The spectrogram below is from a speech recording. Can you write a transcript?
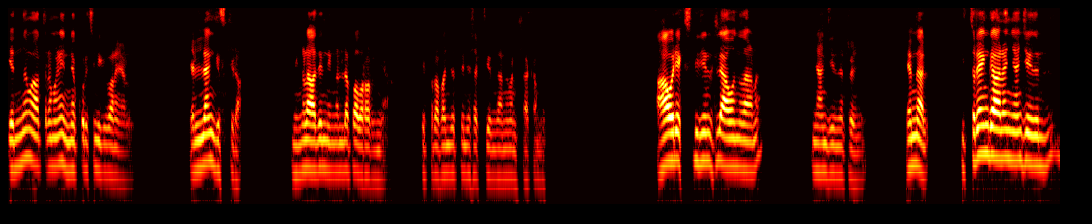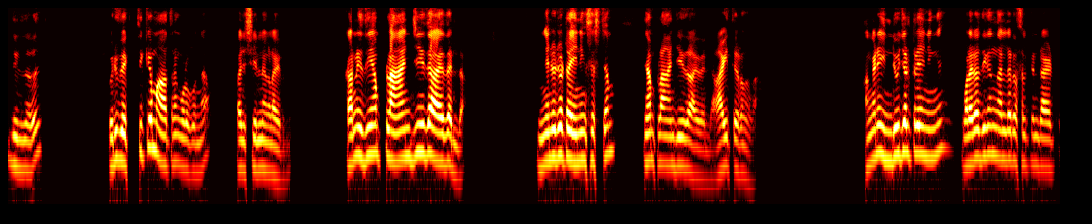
എന്ന് മാത്രമാണ് എന്നെക്കുറിച്ച് എനിക്ക് പറയാനുള്ളത്. എല്ലാം ഗിഫ്റ്റഡാണ് നിങ്ങളാദ്യം നിങ്ങളുടെ പവർ അറിഞ്ഞാൽ ഈ പ്രപഞ്ചത്തിന്റെ ശക്തി എന്താണെന്ന് മനസ്സിലാക്കാൻ പറ്റും. ആ ഒരു എക്സ്പീരിയൻസിലാവുന്നതാണ് ഞാൻ ചെയ്യുന്ന ട്രെയിനിങ് എന്നാൽ ഇത്രയും കാലം ഞാൻ ചെയ്തിരുന്നത് ഒരു വ്യക്തിക്ക് മാത്രം കൊടുക്കുന്ന പരിശീലനങ്ങളായിരുന്നു. കാരണം ഇത് ഞാൻ പ്ലാൻ ചെയ്തായതല്ല. ഇങ്ങനൊരു ട്രെയിനിങ് സിസ്റ്റം ഞാൻ പ്ലാൻ ചെയ്തായതല്ല ആയിത്തീർന്നതാണ് അങ്ങനെ ഇൻഡിവിജ്വൽ ട്രെയിനിങ് വളരെയധികം നല്ല റിസൾട്ട് ഉണ്ടായിട്ട്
